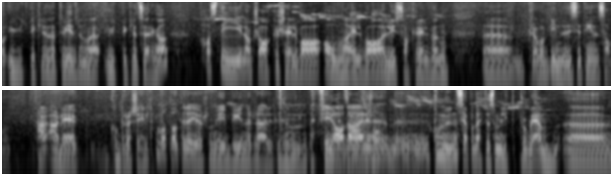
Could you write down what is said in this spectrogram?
å utvikle dette videre. Når vi har utviklet Søringa, ha stier langs Akerselva, Alnaelva, Lysakerelven. Eh, prøve å binde disse tingene sammen. Er det kontroversielt på en måte at dere gjør så mye i byen? eller er det liksom Ja, er, eh, Kommunen ser på dette som litt problem. Uh,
